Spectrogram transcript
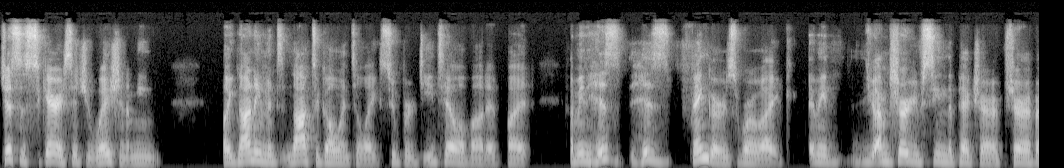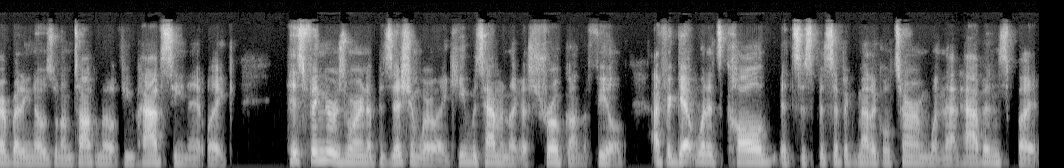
Just a scary situation. I mean, like not even not to go into like super detail about it, but I mean his his fingers were like I mean you, I'm sure you've seen the picture. I'm sure if everybody knows what I'm talking about if you have seen it. Like his fingers were in a position where like he was having like a stroke on the field. I forget what it's called. It's a specific medical term when that happens, but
